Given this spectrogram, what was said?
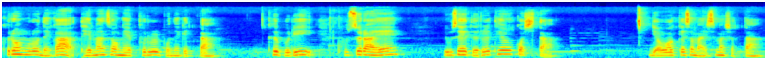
그러므로 내가 대만성에 불을 보내겠다. 그 불이 보스라의 요새들을 태울 것이다. 여호와께서 말씀하셨다.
